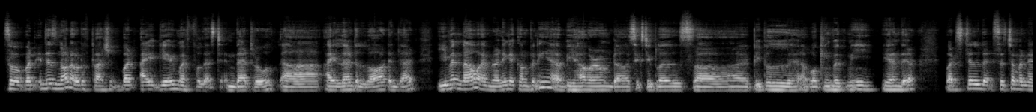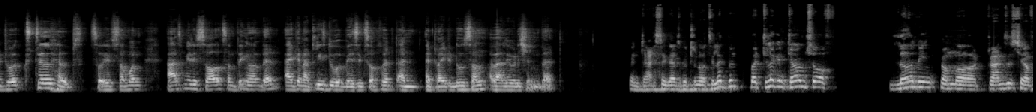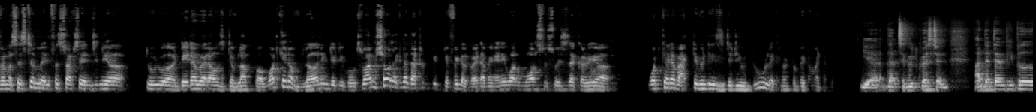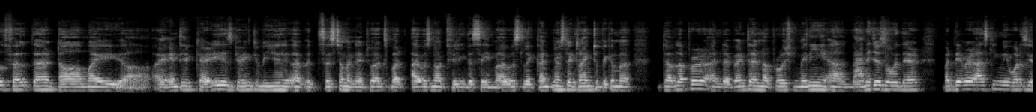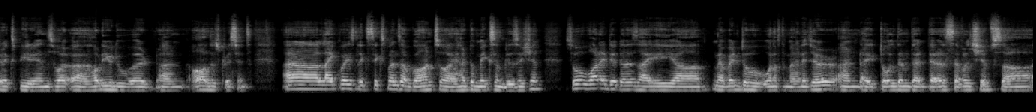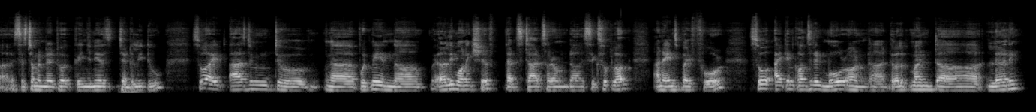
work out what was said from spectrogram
So but it is not out of passion but i gave my fullest in that role. Uh, i learned a lot in that. Even now i'm running a company. Uh, we have around uh, 60 plus uh, people uh, working with me here and there but still that system and network still helps. So if someone asks me to solve something on that i can at least do a basics of it and i try to do some evaluation that. Fantastic. That's good to know thilak. But, but thilak in terms of learning from a transition from a system infrastructure engineer to a data warehouse developer what kind of learning did you go through? I'm sure like that would be difficult right? I mean anyone wants to switch their career what kind of activities did you do like you know, to become a developer yeah, that's a good question. At the time, people felt that uh, my uh, entire career is going to be uh, with system and networks, but I was not feeling the same. I was like continuously trying to become a developer, and I went and approached many uh, managers over there, but they were asking me, "What is your experience? What, uh, how do you do it?" and all those questions. Uh, likewise, like six months have gone, so I had to make some decision. So what I did is I, uh, I went to one of the manager and I told them that there are several shifts uh, system and network engineers generally do. So I asked him to uh, put me in uh, early morning shift that starts around uh, six o'clock and ends by four. So I can concentrate more on development, learning,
